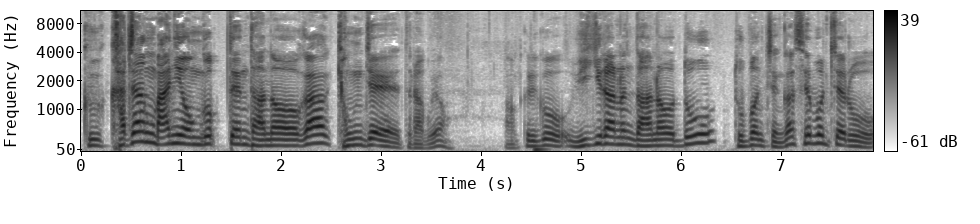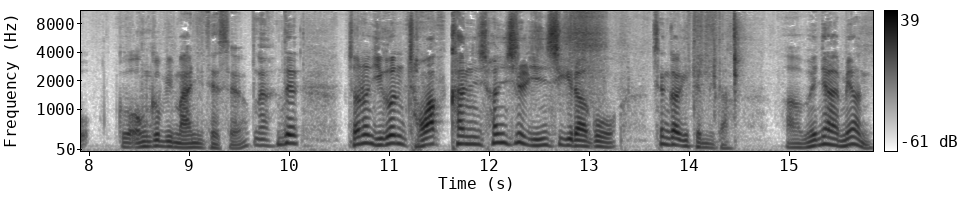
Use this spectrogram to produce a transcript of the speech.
그 가장 많이 언급된 단어가 경제더라고요. 어, 그리고 위기라는 단어도 두 번째인가 세 번째로 그 언급이 많이 됐어요. 네. 근데 저는 이건 정확한 현실 인식이라고 생각이 됩니다. 아, 왜냐하면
